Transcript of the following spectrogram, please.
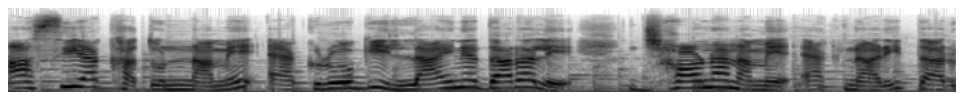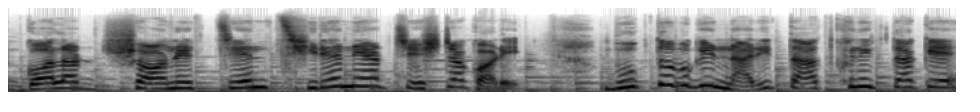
আসিয়া খাতুন নামে এক রোগী লাইনে দাঁড়ালে ঝর্ণা নামে এক নারী তার গলার স্বর্ণের চেন ছিঁড়ে নেয়ার চেষ্টা করে। ভুক্তভোগীর নারী তাৎক্ষণিক তাকে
